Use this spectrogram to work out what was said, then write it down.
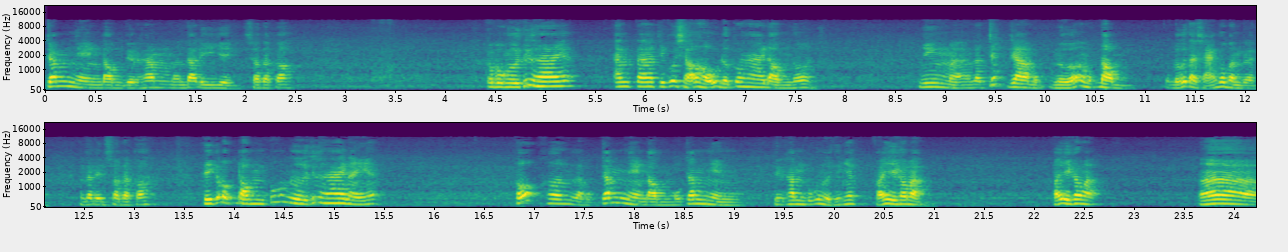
trăm ngàn đồng tiền hâm anh ta đi gì sao ta có? Còn một người thứ hai, á, anh ta chỉ có sở hữu được có hai đồng thôi nhưng mà người ta trích ra một nửa, một đồng, một nửa tài sản của mình rồi anh ta đem so ta có. Thì cái một đồng của người thứ hai này á, tốt hơn là một trăm ngàn đồng, một trăm ngàn tiền thăm của người thứ nhất. Phải gì không ạ? À? phải gì không ạ? À? à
